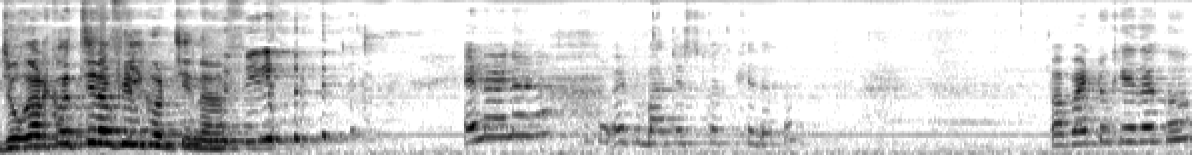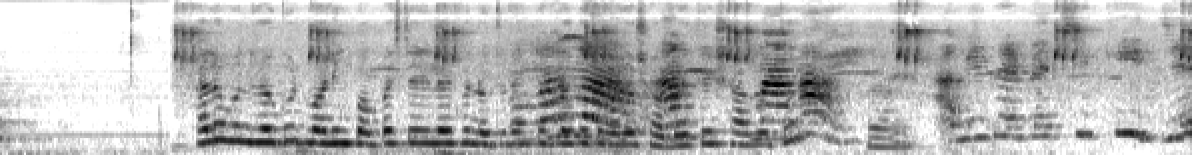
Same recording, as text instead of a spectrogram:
জোগাড় করছি না ফিল করছি না? এনো এনো এনো একটু- খেয়ে দেখো। পাপা একটু খেয়ে দেখো। হ্যালো বন্ধুরা গুড মর্নিং পম্পাস ডেলি লাইফের নতুন একটা ব্লগে তোমাদের সবাইকে স্বাগত। হ্যাঁ আমি ভেবেছি কি যে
